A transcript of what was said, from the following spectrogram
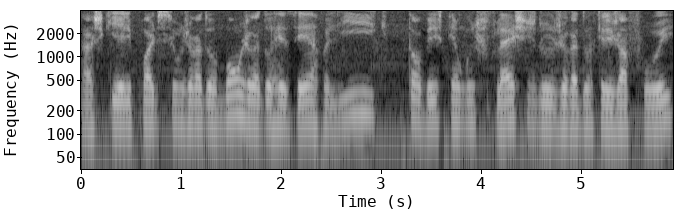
Acho que ele pode ser um jogador bom, um jogador reserva ali, que talvez tenha alguns flashes do jogador que ele já foi,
